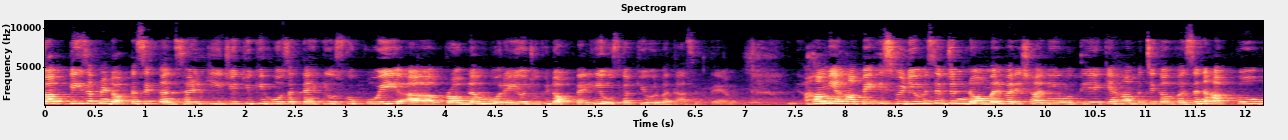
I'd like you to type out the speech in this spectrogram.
तो आप प्लीज़ अपने डॉक्टर से कंसल्ट कीजिए क्योंकि हो सकता है कि उसको कोई प्रॉब्लम हो रही हो जो कि डॉक्टर ही उसका क्योर बता सकते हैं। हम यहाँ पे इस वीडियो में सिर्फ़ जो नॉर्मल परेशानी होती है कि हाँ बच्चे का वज़न आपको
